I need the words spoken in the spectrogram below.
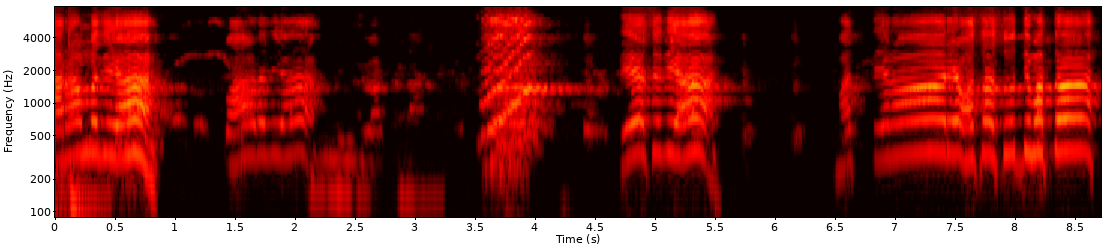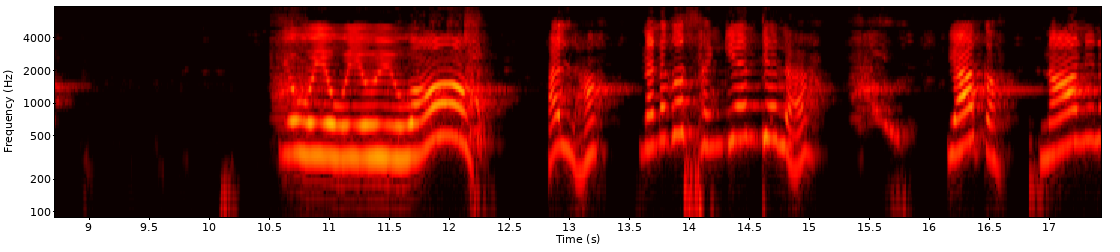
ಆರಾಮದಿಯಾ? ಪಾಡದಿಯಾ? ಬೇಸದಿಯಾ ಮತ್ತೇನಾರೇ ಹೊಸ ಸುದ್ದಿ ಮತ್ತ? ಯವ್ವ ಅಲ್ಲ, ನನಗ ಸಂಗಿ ಅಂತ್ಯಲ್ಲ? ಯಾಕ? ನಾನಿನ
